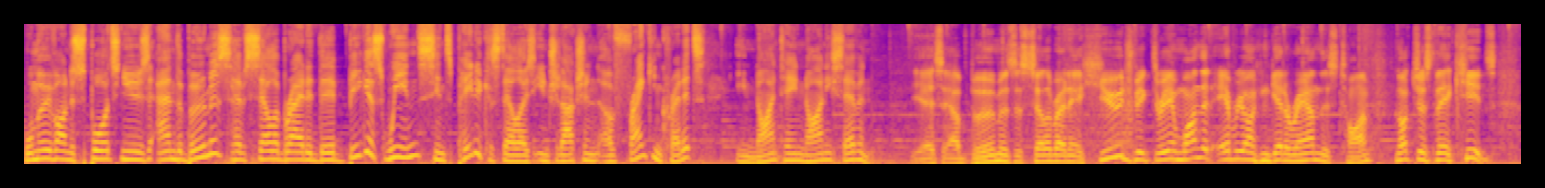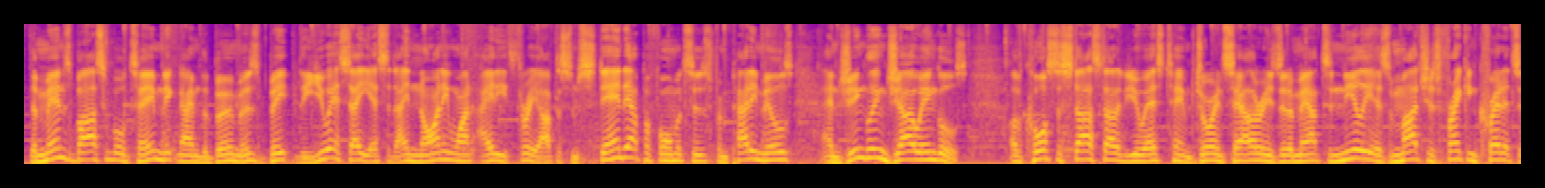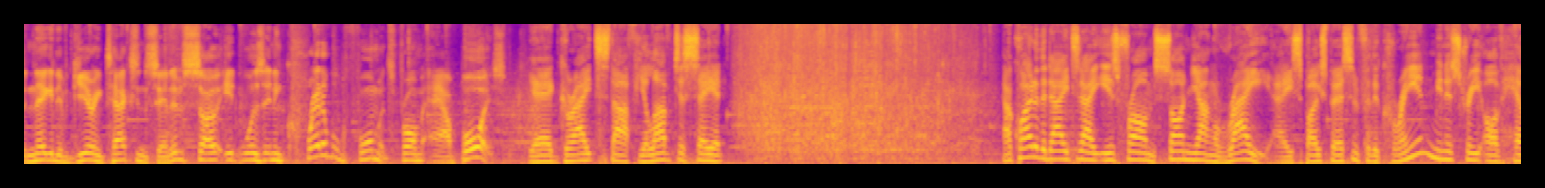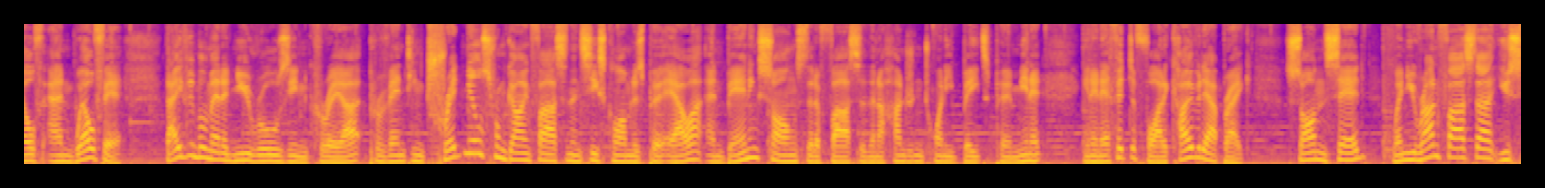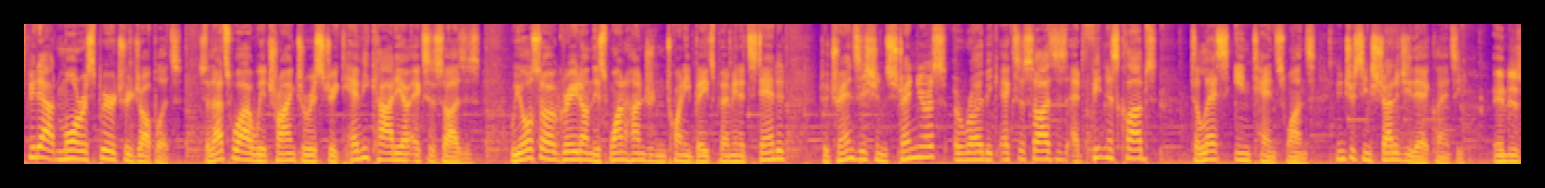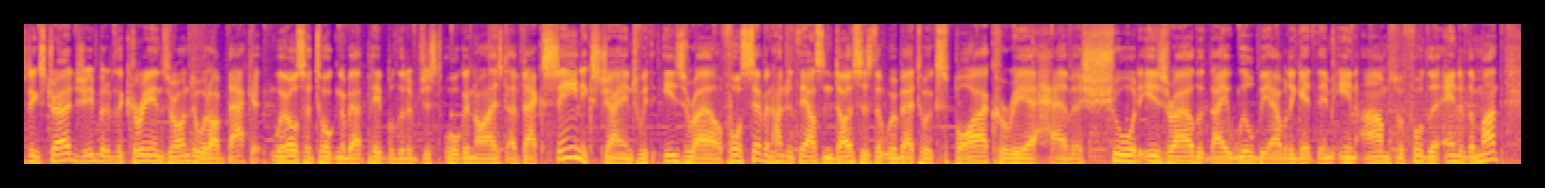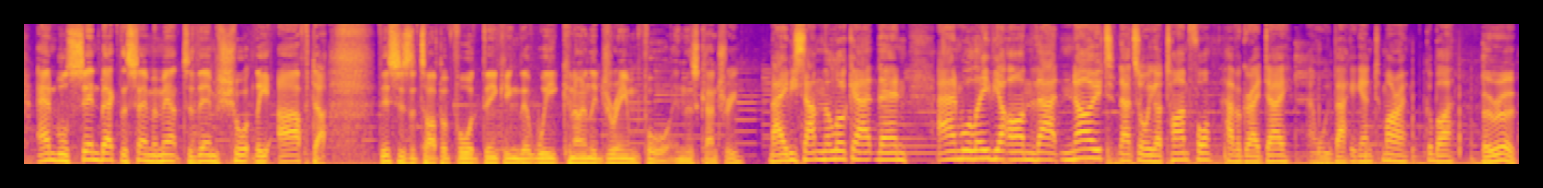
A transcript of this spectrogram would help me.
We'll move on to sports news, and the Boomers have celebrated their biggest win since Peter Costello's introduction of franking credits in 1997. Yes, our Boomers are celebrating a huge victory and one that everyone can get around this time, not just their kids. The men's basketball team, nicknamed the Boomers, beat the USA yesterday 91 83 after some standout performances from Patty Mills and jingling Joe Ingles. Of course, the star studded US team drawing salaries that amount to nearly as much as franking credits and negative gearing tax incentives, so it was an incredible performance from our boys. Yeah, great stuff. You love to see it. Our quote of the day today is from Son Young Ray, a spokesperson for the Korean Ministry of Health and Welfare. They've implemented new rules in Korea preventing treadmills from going faster than 6 kilometers per hour and banning songs that are faster than 120 beats per minute in an effort to fight a COVID outbreak. Son said, When you run faster, you spit out more respiratory droplets. So that's why we're trying to restrict heavy cardio exercises. We also agreed on this 120 beats per minute standard to transition strenuous aerobic exercises at fitness clubs to less intense ones. Interesting strategy there, Clancy. Interesting strategy, but if the Koreans are onto it, I back it. We're also talking about people that have just organised a vaccine exchange with Israel for 700,000 doses that were about to expire. Korea have assured Israel that they will be able to get them in arms before the end of the month and will send back the same amount to them shortly after. This is the type of forward thinking that we can only dream for in this country. Maybe something to look at then. And we'll leave you on that note. That's all we got time for. Have a great day, and we'll be back again tomorrow. Goodbye. Hooroo.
